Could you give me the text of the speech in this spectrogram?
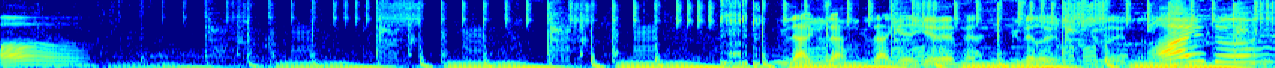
Aa. Güzel güzel güzel GGVP. Güzel oyun. Güzel oyun. Haydi.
